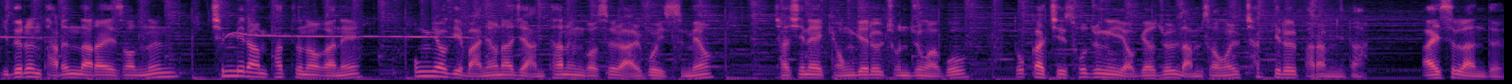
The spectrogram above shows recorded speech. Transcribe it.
이들은 다른 나라에서는 친밀한 파트너 간에 폭력이 만연하지 않다는 것을 알고 있으며 자신의 경계를 존중하고 똑같이 소중히 여겨줄 남성을 찾기를 바랍니다. 아이슬란드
